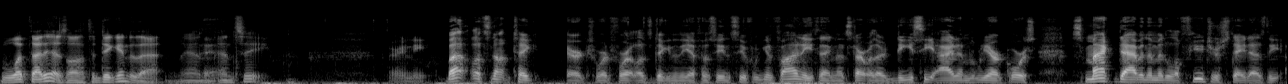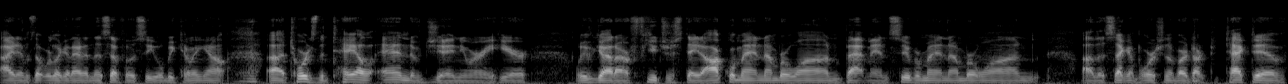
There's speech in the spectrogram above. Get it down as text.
what that is. I'll have to dig into that and and see. Very neat. But let's not take Eric's word for it. Let's dig into the FOC and see if we can find anything. Let's start with our DC items. We are, of course, smack dab in the middle of Future State as the items that we're looking at in this FOC will be coming out uh, towards the tail end of January here. We've got our Future State Aquaman number one, Batman Superman number one, uh, the second portion of our Dark Detective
